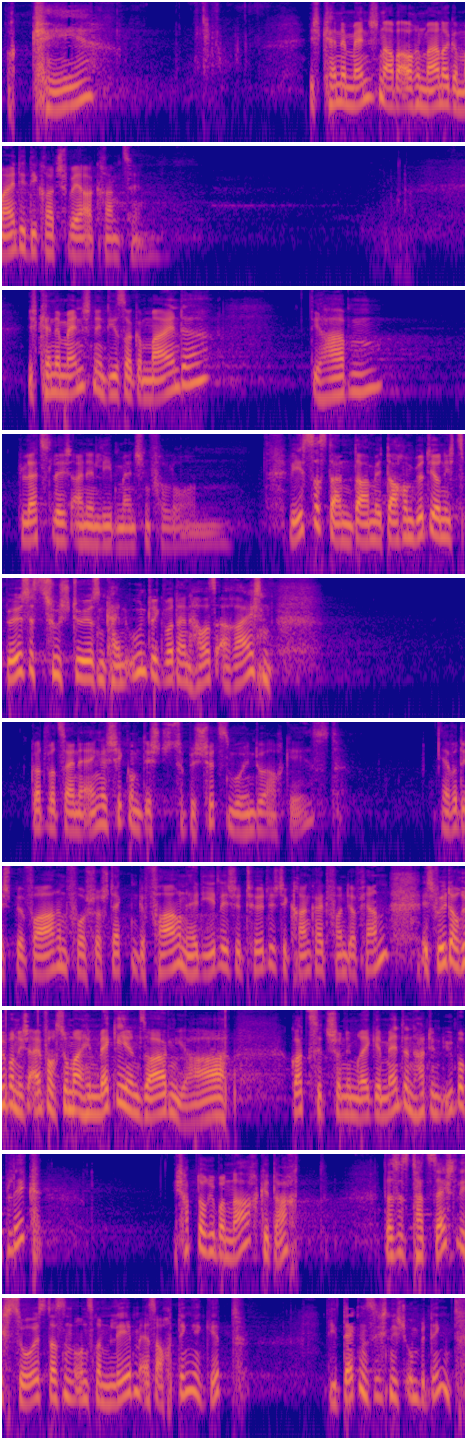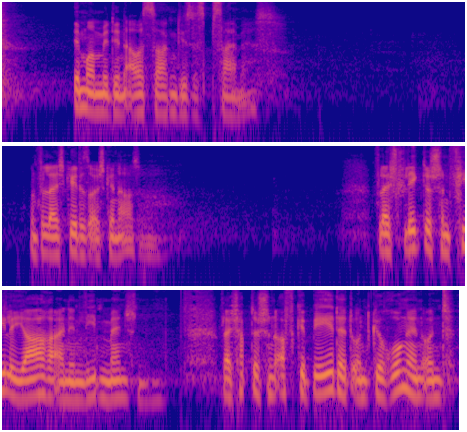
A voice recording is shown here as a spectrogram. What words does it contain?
okay, ich kenne Menschen, aber auch in meiner Gemeinde, die gerade schwer erkrankt sind. Ich kenne Menschen in dieser Gemeinde, die haben plötzlich einen lieben Menschen verloren. Wie ist das dann damit? Darum wird dir nichts Böses zustößen, kein Unglück wird dein Haus erreichen. Gott wird seine Engel schicken, um dich zu beschützen, wohin du auch gehst. Er wird dich bewahren vor versteckten Gefahren, hält jegliche tödliche Krankheit von dir fern. Ich will darüber nicht einfach so mal hinweggehen und sagen, ja, Gott sitzt schon im Regiment und hat den Überblick. Ich habe darüber nachgedacht, dass es tatsächlich so ist, dass in unserem Leben es auch Dinge gibt, die decken sich nicht unbedingt immer mit den Aussagen dieses Psalmes. Und vielleicht geht es euch genauso. Vielleicht pflegt ihr schon viele Jahre einen lieben Menschen. Vielleicht habt ihr schon oft gebetet und gerungen und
